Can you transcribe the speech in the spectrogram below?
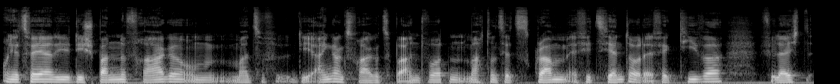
Und jetzt wäre ja die, die spannende Frage, um mal zu, die Eingangsfrage zu beantworten, macht uns jetzt Scrum effizienter oder effektiver? Vielleicht,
